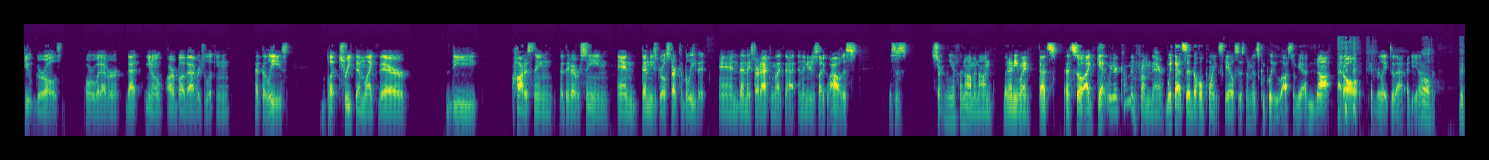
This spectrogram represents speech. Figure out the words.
cute girls or whatever that you know are above average looking at the least but treat them like they're the hottest thing that they've ever seen and then these girls start to believe it and then they start acting like that and then you're just like wow this this is certainly a phenomenon. But anyway that's, that's so i get where you're coming from there. With that said the whole point scale system is completely lost on me. I'm not at all can relate to that idea. Well, the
